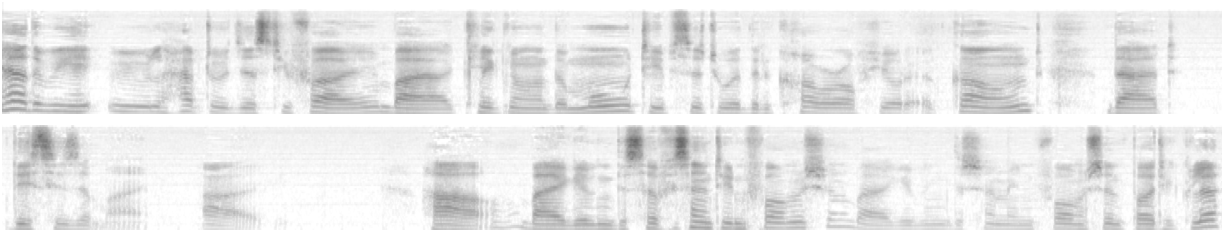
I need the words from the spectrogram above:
here we, we will have to justify by clicking on the more tips to the recover of your account that this is my uh, how? By giving the sufficient information by giving the some information particular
